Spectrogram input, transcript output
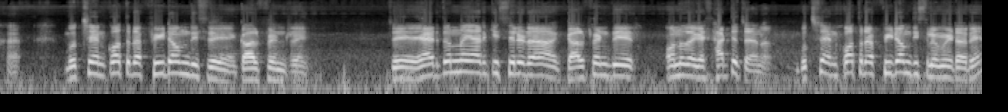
বুঝছেন? কতটা ফ্রিডম দিছে গার্লফ্রেন্ডরে যে, এর জন্যই আর কি ছেলেরা গার্লফ্রেন্ডদের অন্য জায়গায় ছাড়তে চায় না। বুঝছেন? কতটা ফ্রিডম দিছিল মেয়েটারে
